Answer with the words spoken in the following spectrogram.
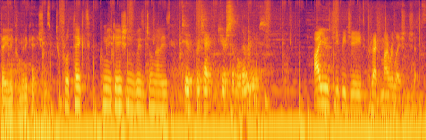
daily communications. To protect communication with journalists. To protect your civil liberties. I use GPG to protect my relationships.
